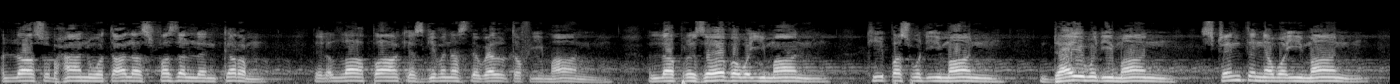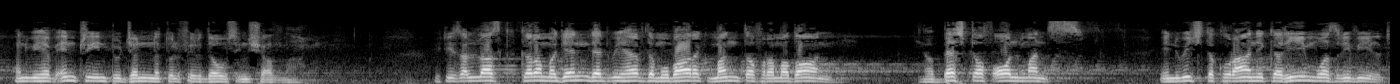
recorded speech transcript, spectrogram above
Allah subhanahu wa ta'ala's fazl and karam that Allah Pak has given us the wealth of Iman. Allah preserve our Iman, keep us with Iman, die with Iman, strengthen our Iman, and we have entry into Jannatul Firdaus inshallah. It is Allah's karam again that we have the Mubarak month of Ramadan, the best of all months in which the Quran Kareem was revealed.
